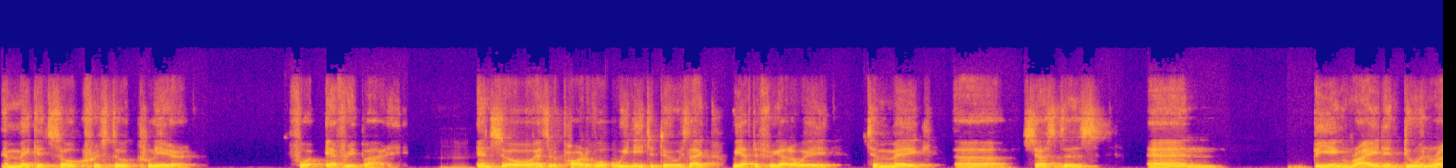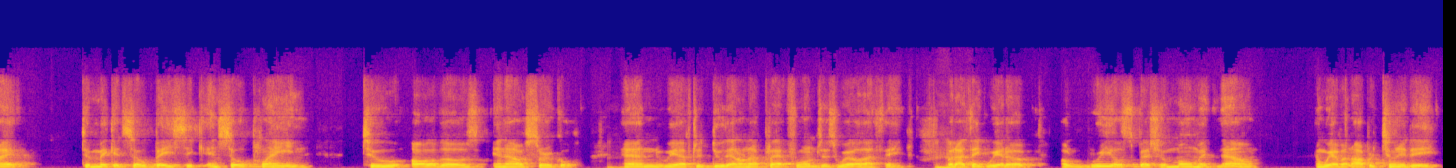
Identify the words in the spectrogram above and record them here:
and make it so crystal clear for everybody. Mm-hmm. And so, as a part of what we need to do is like we have to figure out a way to make uh, justice and being right and doing right to make it so basic and so plain to all of those in our circle. Mm-hmm. And we have to do that on our platforms as well, I think. Mm-hmm. But I think we had a, a real special moment now, and we have an opportunity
